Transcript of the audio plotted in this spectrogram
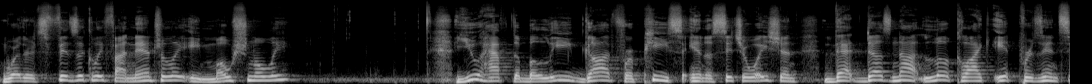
whether it's physically, financially, emotionally you have to believe God for peace in a situation that does not look like it presents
